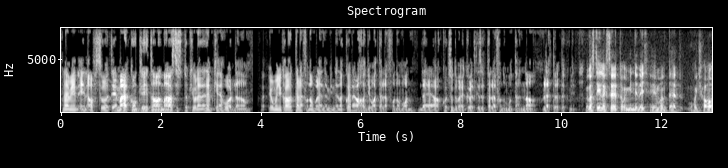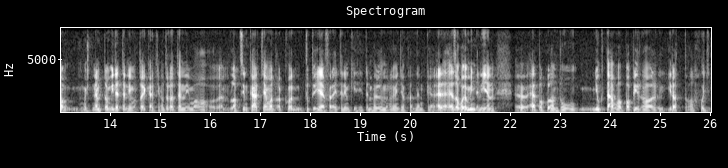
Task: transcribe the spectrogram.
Nem, én, én abszolút, én már konkrétan már azt is tök jó lenne, nem kéne hordanom. Jó, mondjuk ha a telefonomon lenne minden, akkor elhagyom a telefonomon, de akkor tudom, hogy a következő telefonom után na, letöltök mindent. Meg azt tényleg szerettem, hogy minden egy helyen van, tehát hogyha most nem tudom, ide tenném a tajkártyámat, oda tenném a nem, lakcímkártyámat, akkor tudja, hogy elfelejteném két héten belül, mert olyan gyakran nem kell. E- Ez a vajon minden ilyen elpakolandó nyugtával, papírral, irattal, hogy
